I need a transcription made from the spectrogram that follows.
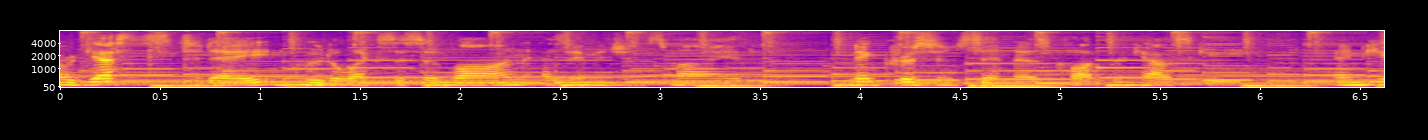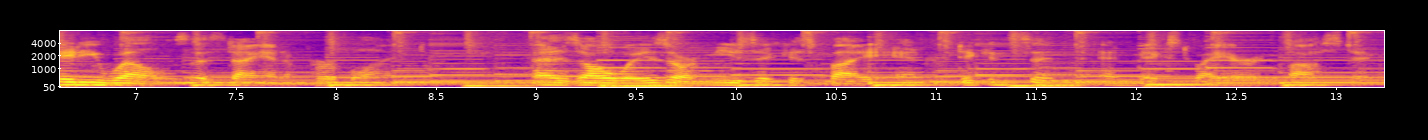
Our guests today include Alexis Yvonne as Imogen Smythe, Nick Christensen as Claude Perkowski, and Katie Wells as Diana Purblind. As always, our music is by Andrew Dickinson and mixed by Eric Bostic.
